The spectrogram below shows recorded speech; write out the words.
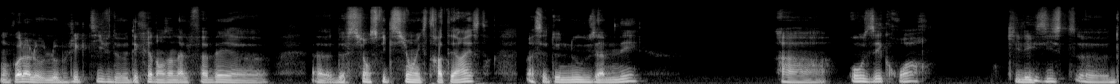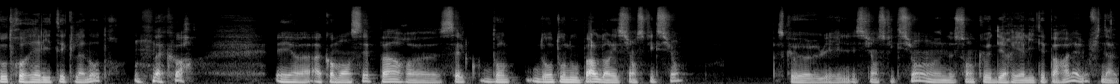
Donc voilà, l'objectif d'écrire dans un alphabet de science-fiction extraterrestre, bah, c'est de nous amener à oser croire qu'il existe euh, d'autres réalités que la nôtre, d'accord? Et euh, à commencer par euh, celle dont, on nous parle dans les science-fiction, parce que les, science-fiction ne sont que des réalités parallèles au final,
